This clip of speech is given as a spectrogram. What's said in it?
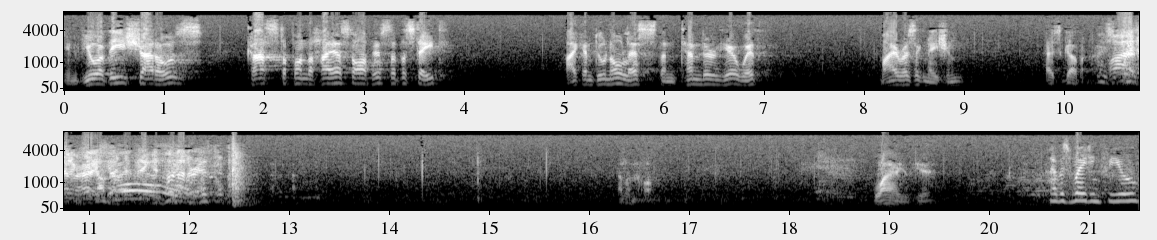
In view of these shadows cast upon the highest office of the state, I can do no less than tender herewith my resignation as governor. Why are you here? I was waiting for you.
